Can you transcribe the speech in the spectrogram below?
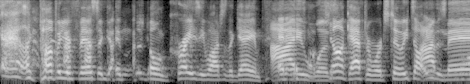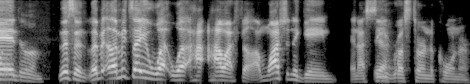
yeah, like pumping your fist and, and going crazy watching the game. And I was- junk afterwards too. He talked. He was man. to. Listen, let me let me tell you what what how, how I felt. I'm watching the game and I see Yeah. Russ turn the corner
